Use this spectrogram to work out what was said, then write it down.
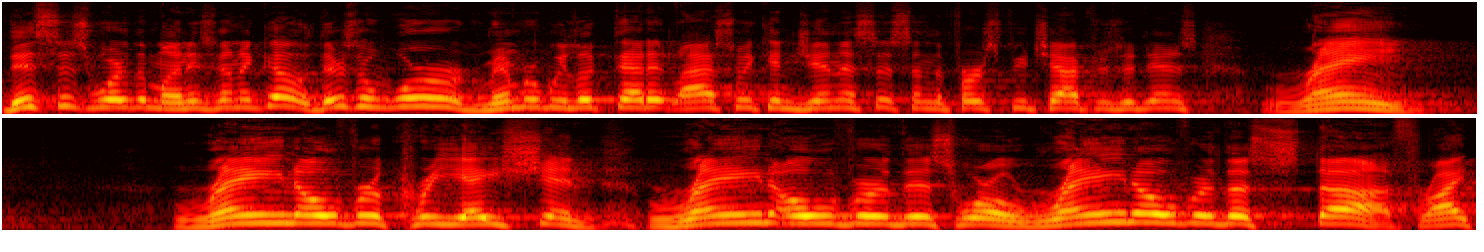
this is where the money's going to go. There's a word. Remember, we looked at it last week in Genesis in the first few chapters of Genesis? Reign. Reign over creation, reign over this world, reign over the stuff, right?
